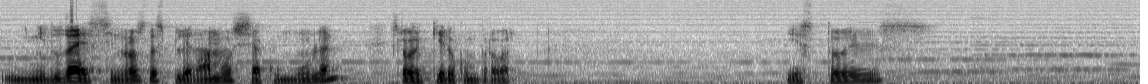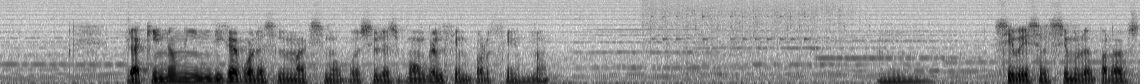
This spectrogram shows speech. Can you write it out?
Mi duda es, si no los desplegamos, ¿se acumulan? Es lo que quiero comprobar. Y esto es... Pero aquí no me indica cuál es el máximo posible. Supongo que el 100%, ¿no? Mm. Si veis el símbolo de Paradox.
